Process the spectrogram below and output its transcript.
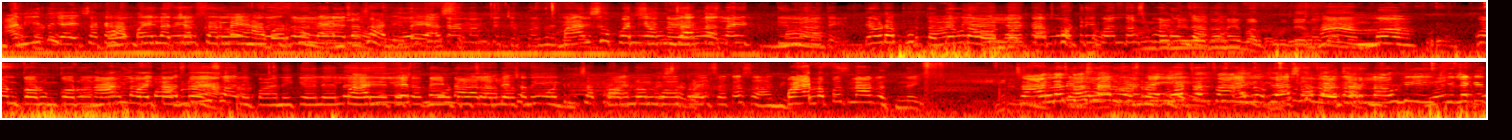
आणि इथे यायचा का हा पहिला चक्कर नाही हा भरपूर वेळेला झालेला आहे असं. माणसं पण येऊन जातात. तेवढं पुरतं तेवढं मोटरी बंदच पडून जातात. हा मग फोन करून करून आम्ही वैतागलोय. पाणी केलेलं पाणी. वापरायचं कसं आम्ही? पालपच लागत नाही. चालत मोटर. जास्त लावली की लगेच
